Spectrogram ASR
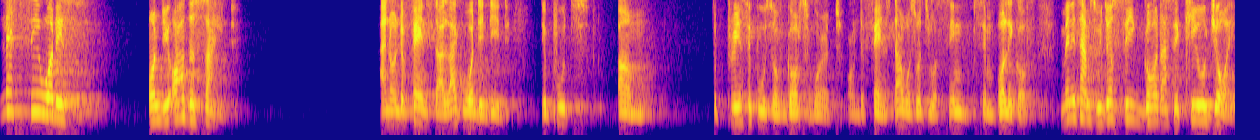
Let's see what is on the other side. And on the fence, I like what they did. They put um, the principles of God's word on the fence. That was what it was sim- symbolic of. Many times we just see God as a killjoy.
